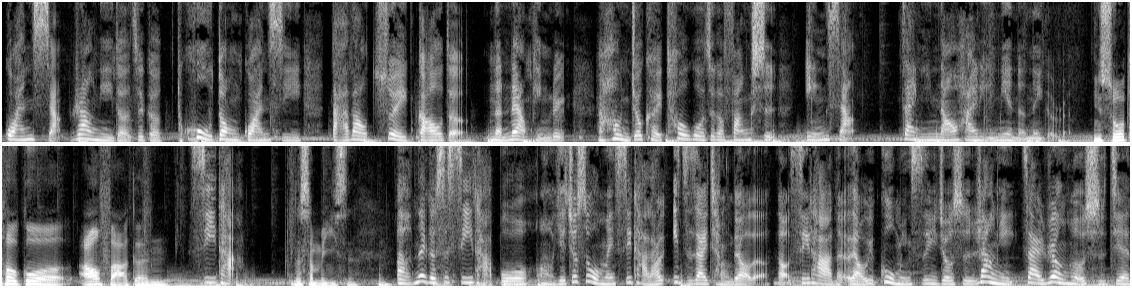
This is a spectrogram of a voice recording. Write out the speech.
观想，让你的这个互动关系达到最高的能量频率，然后你就可以透过这个方式影响在你脑海里面的那个人。你说透过 Alpha 跟西塔。那什么意思？啊、呃，那个是西塔波哦，也就是我们西塔疗愈一直在强调的哦。西塔的疗愈，顾名思义就是让你在任何时间，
